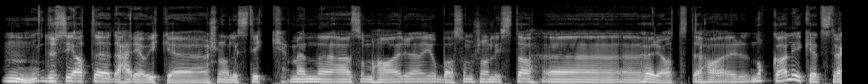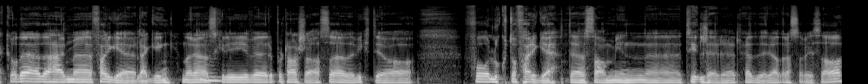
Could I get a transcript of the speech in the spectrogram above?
Mm, du sier at uh, det her er jo ikke journalistikk, men uh, jeg som har uh, jobba som journalist, da, hører at det har noe likhetstrekk, og det er det her med fargelegging. Når jeg mm. skriver reportasjer, så er det viktig å få lukt og farge. Det sa min uh, tidligere leder i Adresseavisa.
